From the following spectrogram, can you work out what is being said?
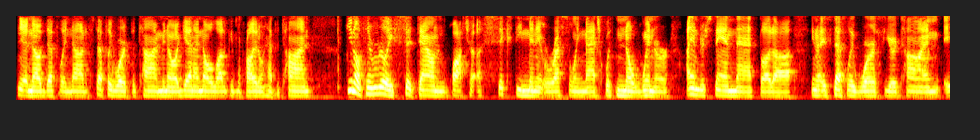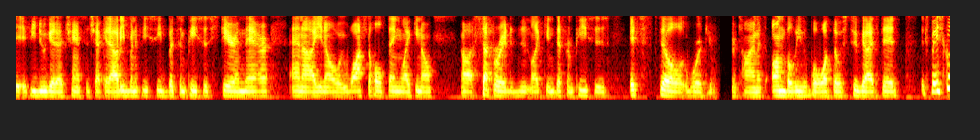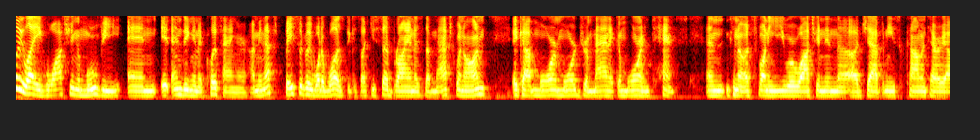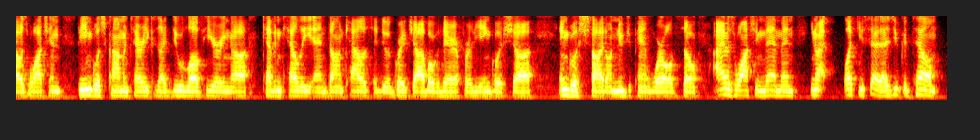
Yeah, no, definitely not. It's definitely worth the time. You know, again, I know a lot of people probably don't have the time, you know, to really sit down and watch a 60 minute wrestling match with no winner. I understand that, but, uh, you know, it's definitely worth your time if you do get a chance to check it out, even if you see bits and pieces here and there and, uh, you know, watch the whole thing like, you know, uh, separated like in different pieces, it's still worth your, your time. It's unbelievable what those two guys did. It's basically like watching a movie and it ending in a cliffhanger. I mean, that's basically what it was because, like you said, Brian, as the match went on, it got more and more dramatic and more intense. And you know, it's funny you were watching in the uh, Japanese commentary. I was watching the English commentary because I do love hearing uh, Kevin Kelly and Don Callis. They do a great job over there for the English uh, English side on New Japan World. So I was watching them, and you know like you said, as you could tell,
